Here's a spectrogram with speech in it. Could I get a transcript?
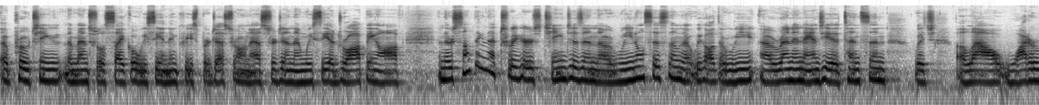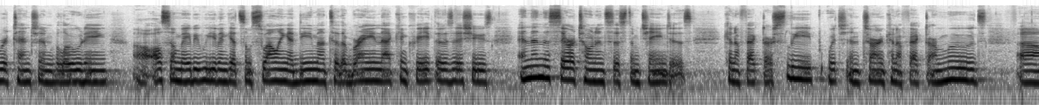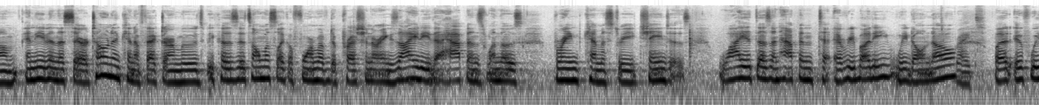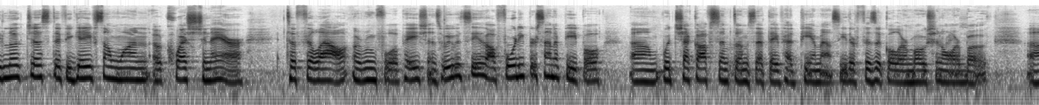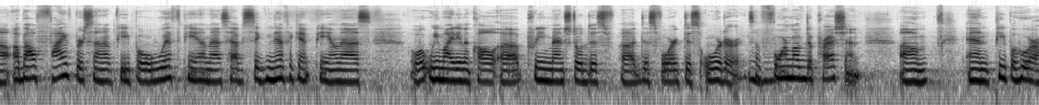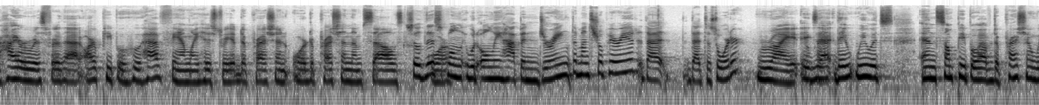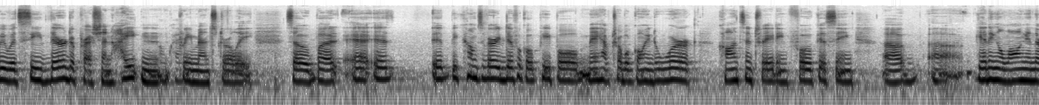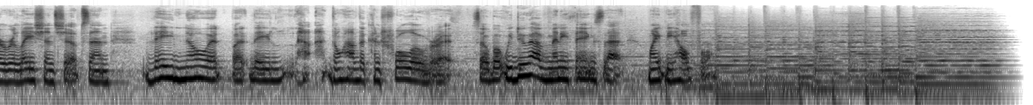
approaching the menstrual cycle. We see an increased progesterone, and estrogen, then we see a dropping off. And there's something that triggers changes in the renal system that we call the re, uh, renin-angiotensin, which allow water retention, bloating. Uh, also, maybe we even get some swelling, edema to the brain that can create those issues. And then the serotonin system changes, can affect our sleep, which in turn can affect our moods. Um, and even the serotonin can affect our moods because it's almost like a form of depression or anxiety that happens when those brain chemistry changes. Why it doesn't happen to everybody, we don't know. Right. But if we look just, if you gave someone a questionnaire to fill out, a room full of patients, we would see about 40% of people um, would check off symptoms that they've had PMS, either physical or emotional right. or both. Uh, about 5% of people with PMS have significant PMS what we might even call a premenstrual dys, uh, dysphoric disorder. It's mm-hmm. a form of depression. Um, and people who are higher risk for that are people who have family history of depression or depression themselves. So this would only happen during the menstrual period, that, that disorder? Right, exactly. We would, and some people have depression, we would see their depression heighten okay. premenstrually. So, but it, it becomes very difficult. People may have trouble going to work, concentrating, focusing, uh, uh, getting along in their relationships, and they know it, but they ha- don't have the control over it. So, but we do have many things that might be helpful.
